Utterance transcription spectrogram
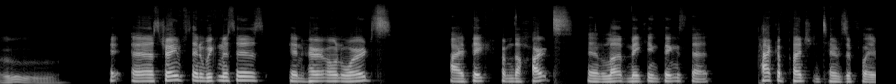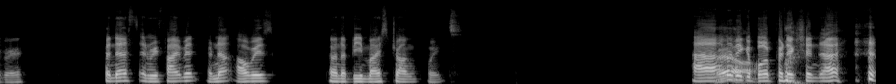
Ooh. Uh, strengths and weaknesses, in her own words, I bake from the heart and love making things that pack a punch in terms of flavor. Finesse and refinement are not always going to be my strong points. Uh, I'm gonna make a bold prediction. Uh, I,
